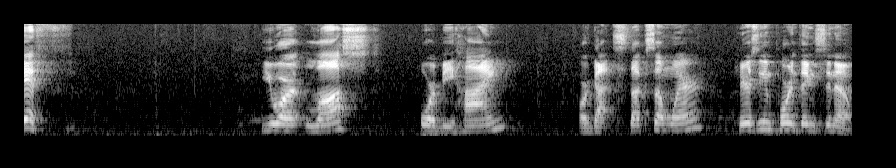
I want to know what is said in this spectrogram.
If you are lost or behind or got stuck somewhere, here's the important things to know.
